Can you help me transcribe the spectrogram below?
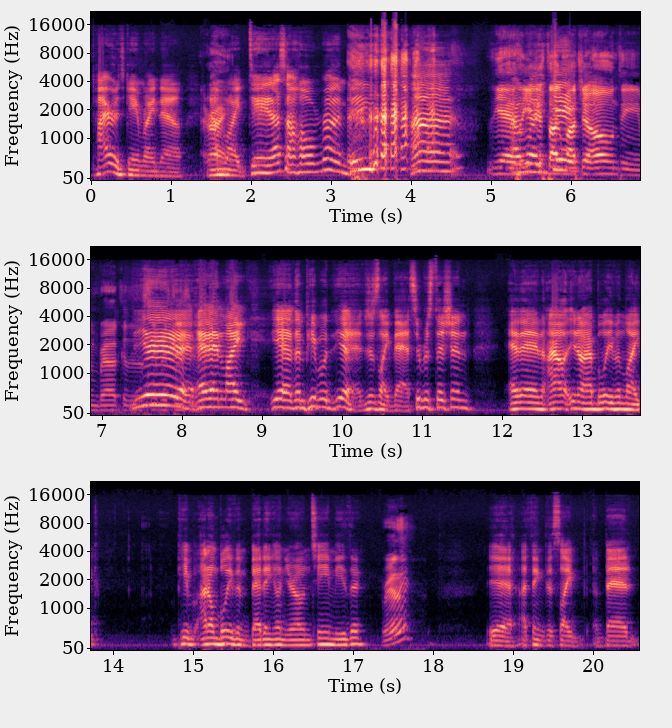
Pirates game right now. And I'm like, damn, that's a home run, b. uh, Yeah, so I'm you like, just talking yeah. about your own team, bro. Cause yeah, and then like yeah, then people yeah, just like that superstition, and then I you know I believe in like people. I don't believe in betting on your own team either. really? Yeah, I think that's like a bad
